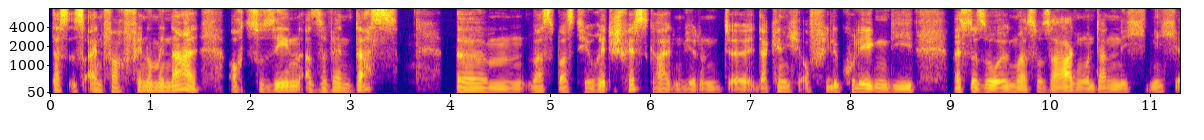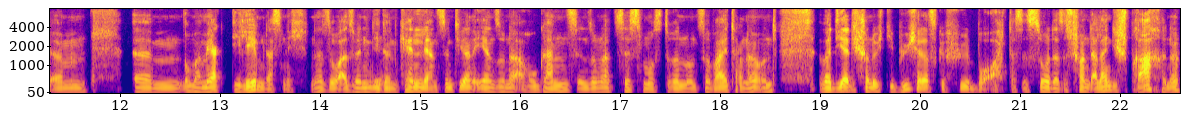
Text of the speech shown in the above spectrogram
das ist einfach phänomenal, auch zu sehen. Also wenn das ähm, was, was theoretisch festgehalten wird. Und äh, da kenne ich auch viele Kollegen, die, weißt du, so irgendwas so sagen und dann nicht, nicht, ähm, ähm, wo man merkt, die leben das nicht. Ne? So, also wenn du die dann kennenlernst, sind die dann eher in so einer Arroganz, in so einem Narzissmus drin und so weiter. Ne? Und aber die hatte ich schon durch die Bücher das Gefühl, boah, das ist so, das ist schon allein die Sprache, ne?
